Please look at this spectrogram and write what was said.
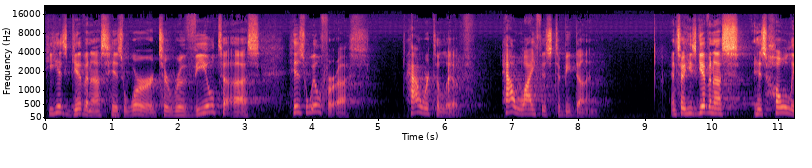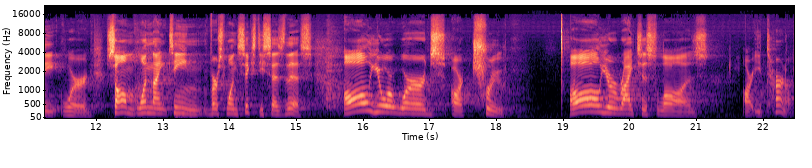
He has given us His Word to reveal to us His will for us, how we're to live, how life is to be done. And so He's given us his holy word. Psalm 119, verse 160 says this All your words are true, all your righteous laws are eternal.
